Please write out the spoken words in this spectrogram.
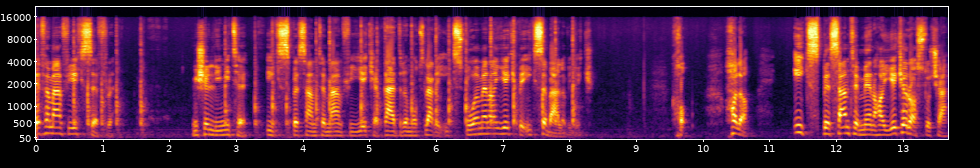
F منفی یک صفره. میشه لیمیت x به سمت منفی یک قدر مطلق x2 منهای یک به x به علاوه یک. خب حالا x به سمت منهای یک راست و چپ.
